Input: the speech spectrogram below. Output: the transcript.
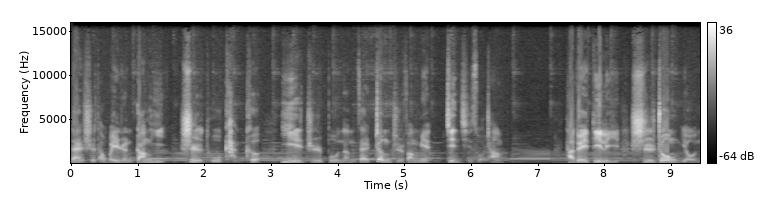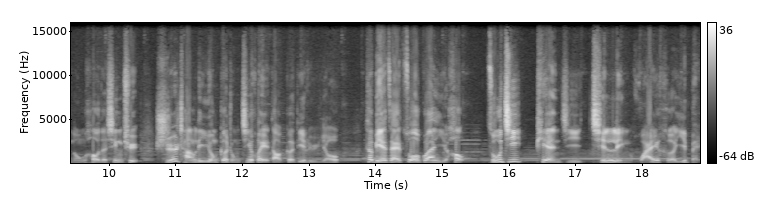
但是他为人刚毅，仕途坎坷，一直不能在政治方面尽其所长。他对地理始终有浓厚的兴趣，时常利用各种机会到各地旅游。特别在做官以后，足迹遍及秦岭淮河以北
